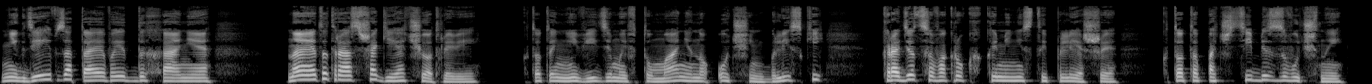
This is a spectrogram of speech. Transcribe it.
Нигдеев затаивает дыхание. На этот раз шаги отчетливей. Кто-то невидимый в тумане, но очень близкий, крадется вокруг каменистой плеши. Кто-то почти беззвучный,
